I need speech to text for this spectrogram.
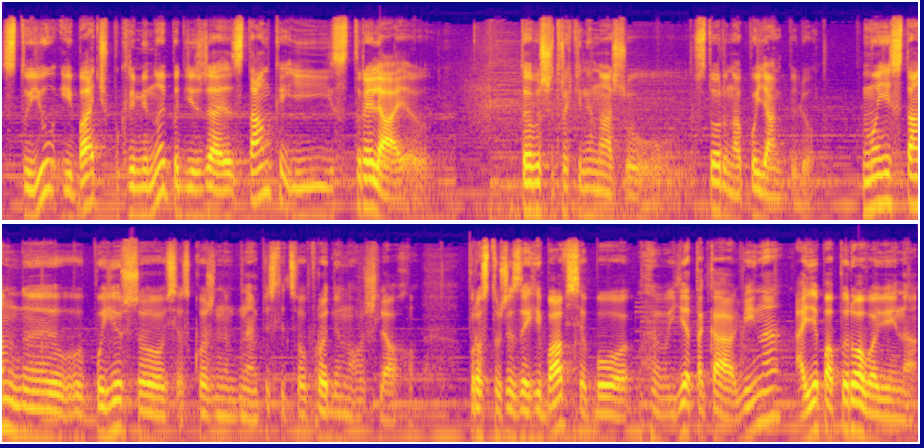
стою і бачу, по Кремінної під'їжджає з танка і стріляє. Тебе ще трохи не нашу сторону, а по ямпілю. Мій стан е, погіршувався з кожним днем після цього пройденого шляху. Просто вже загибався, бо є така війна, а є паперова війна.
